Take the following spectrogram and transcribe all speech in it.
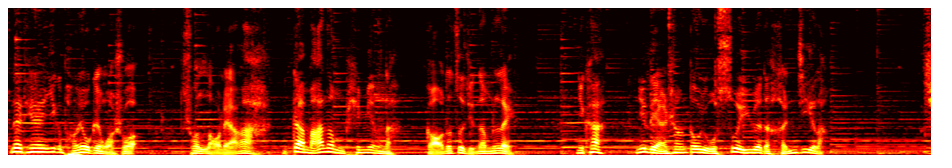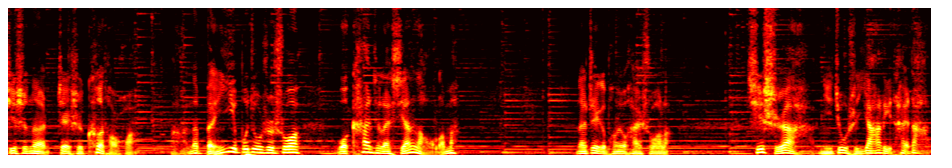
那天一个朋友跟我说：“说老梁啊，你干嘛那么拼命呢？搞得自己那么累。你看你脸上都有岁月的痕迹了。”其实呢，这是客套话啊。那本意不就是说我看起来显老了吗？那这个朋友还说了，其实啊，你就是压力太大了。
